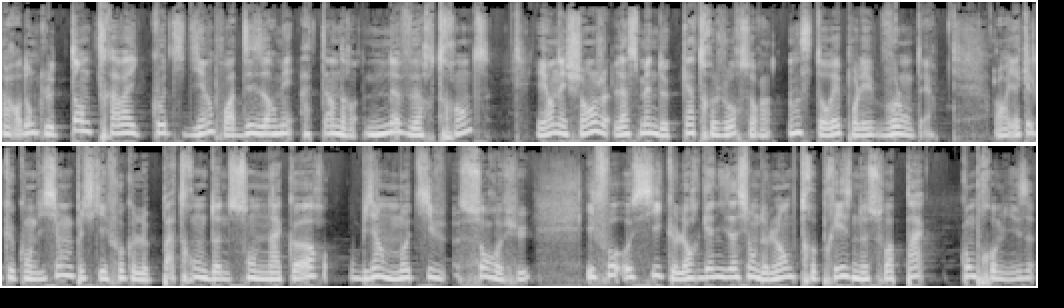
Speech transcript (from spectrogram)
Alors donc le temps de travail quotidien pourra désormais atteindre 9h30 et en échange, la semaine de 4 jours sera instaurée pour les volontaires. Alors il y a quelques conditions puisqu'il faut que le patron donne son accord ou bien motive son refus. Il faut aussi que l'organisation de l'entreprise ne soit pas compromise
